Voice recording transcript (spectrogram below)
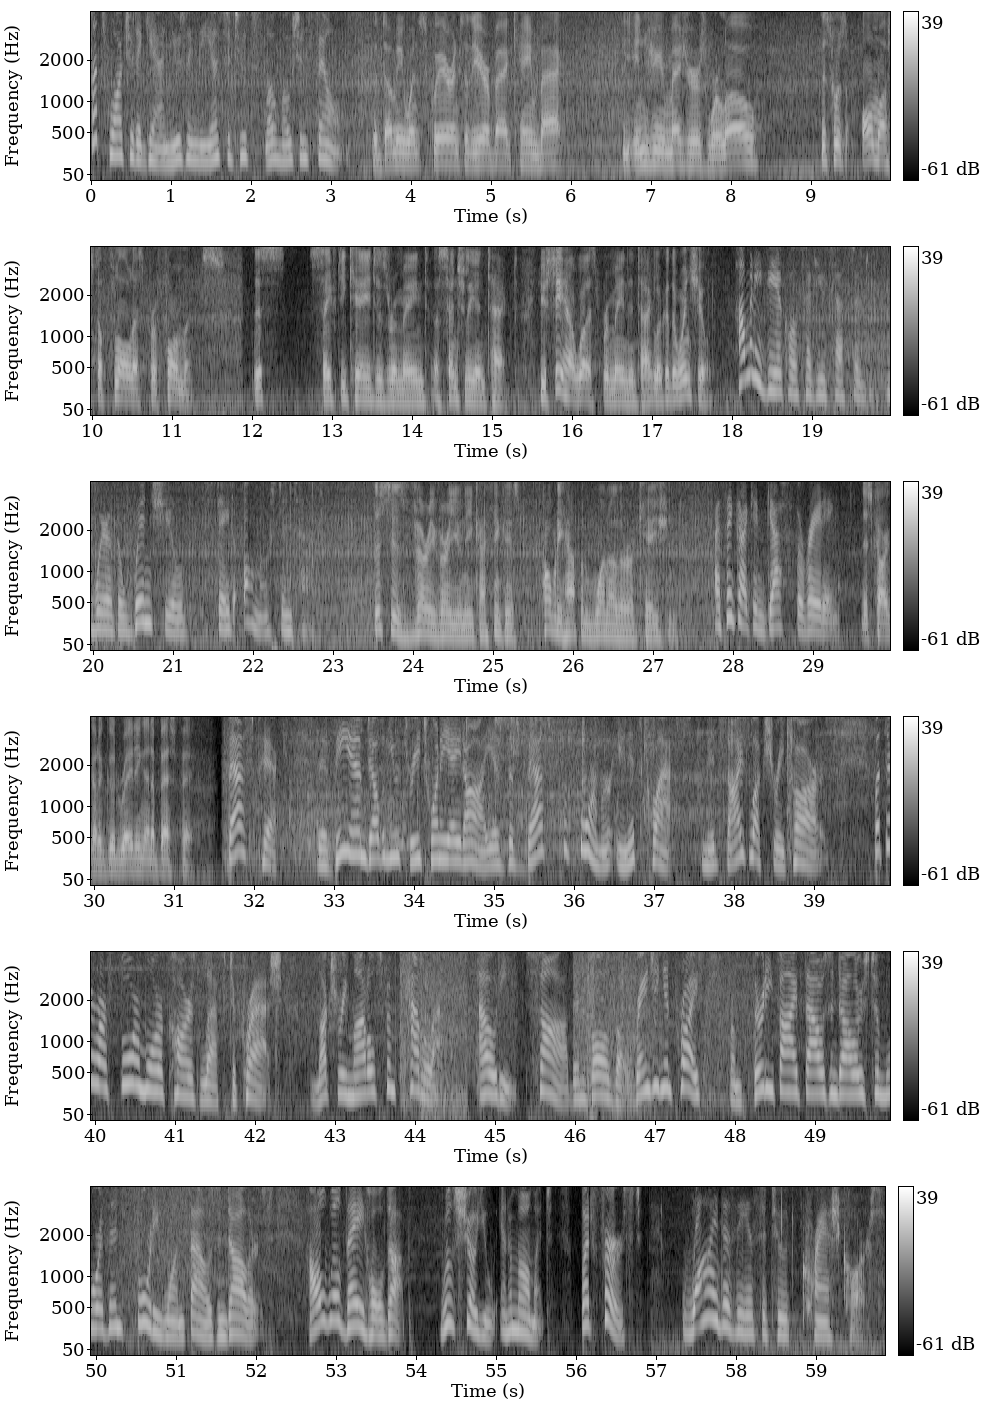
Let's watch it again using the Institute's slow motion films. The dummy went square into the airbag, came back. The injury measures were low. This was almost a flawless performance. This safety cage has remained essentially intact. You see how well it's remained intact. Look at the windshield. How many vehicles have you tested where the windshield stayed almost intact? This is very, very unique. I think it's probably happened one other occasion. I think I can guess the rating. This car got a good rating and a best pick. Best pick. The BMW 328i is the best performer in its class, midsize luxury cars. But there are four more cars left to crash. Luxury models from Cadillac, Audi, Saab, and Volvo, ranging in price from $35,000 to more than $41,000. How will they hold up? We'll show you in a moment. But first, why does the Institute crash cars?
